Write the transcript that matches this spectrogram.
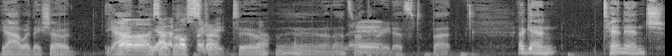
Yeah, where they showed. Yeah, Oh, those yeah, are both straight straight, too. Yeah, that's not the greatest, but again, ten inch,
